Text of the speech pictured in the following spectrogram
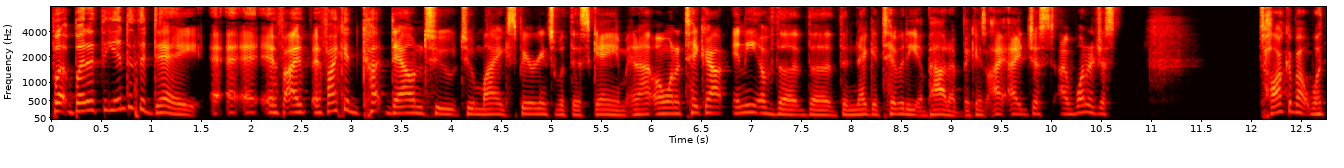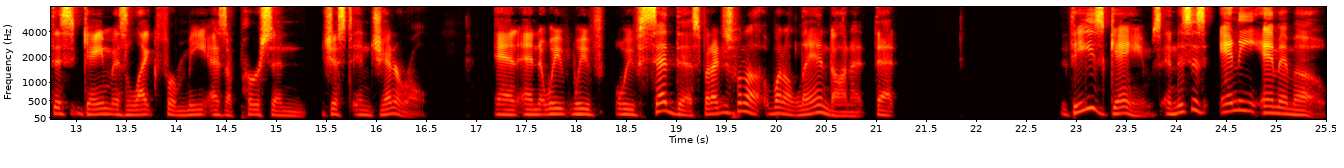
but but at the end of the day if i if i could cut down to to my experience with this game and i, I want to take out any of the the the negativity about it because i i just i want to just talk about what this game is like for me as a person just in general and and we've we've we've said this but i just want to want to land on it that these games and this is any mmo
